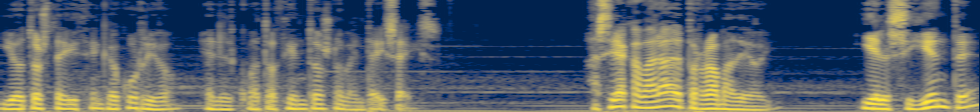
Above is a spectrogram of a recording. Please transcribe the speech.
y otros te dicen que ocurrió en el 496. Así acabará el programa de hoy. Y el siguiente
